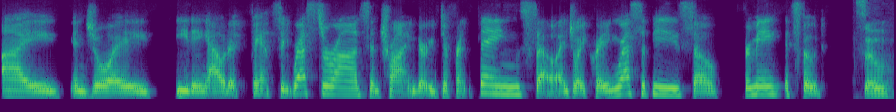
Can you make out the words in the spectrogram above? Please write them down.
I enjoy eating out at fancy restaurants and trying very different things. So I enjoy creating recipes. So for me, it's food. So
